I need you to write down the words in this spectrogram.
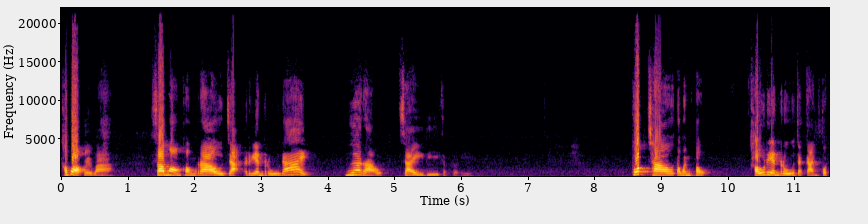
เขาบอกเลยว่า สมองของเราจะเรียนรู้ได้ เมื่อเราใจดีกับตัวเอง พวกชาวตะวันตก เขาเรียนรู้จากการกด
